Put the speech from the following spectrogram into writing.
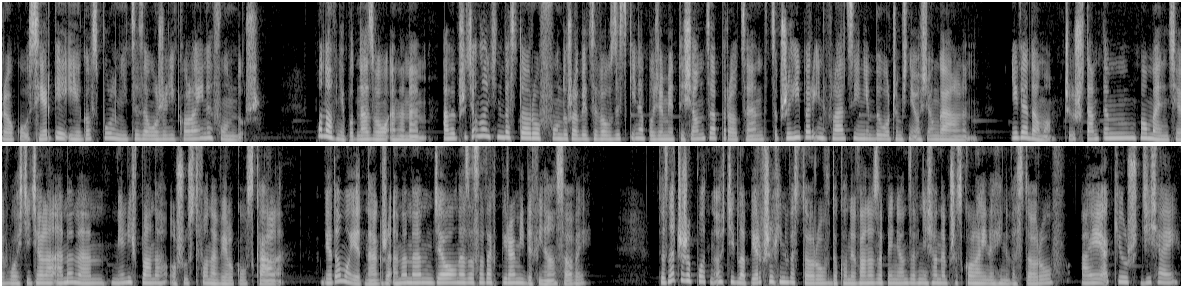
roku Siergiej i jego wspólnicy założyli kolejny fundusz. Ponownie pod nazwą MMM. Aby przyciągnąć inwestorów, fundusz obiecywał zyski na poziomie 1000%, co przy hiperinflacji nie było czymś nieosiągalnym. Nie wiadomo, czy już w tamtym momencie właściciele MMM mieli w planach oszustwo na wielką skalę. Wiadomo jednak, że MMM działał na zasadach piramidy finansowej. To znaczy, że płatności dla pierwszych inwestorów dokonywano za pieniądze wniesione przez kolejnych inwestorów, a jak już dzisiaj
